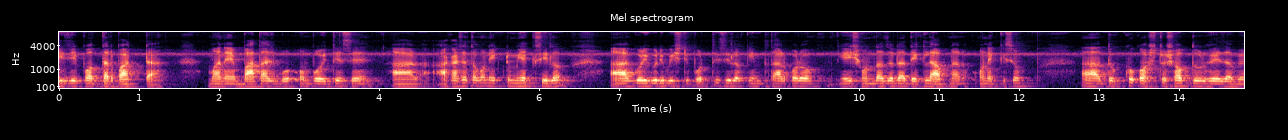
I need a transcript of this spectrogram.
এই যে পদ্মার পাড়টা। মানে বাতাস বইতেছে আর আকাশে তখন একটু মেঘ ছিল, আর গুড়ি গুড়ি বৃষ্টি পড়তেছিল, কিন্তু তারপরও এই সৌন্দর্যটা দেখলে আপনার অনেক কিছু দুঃখ, কষ্ট সব দূর হয়ে যাবে।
